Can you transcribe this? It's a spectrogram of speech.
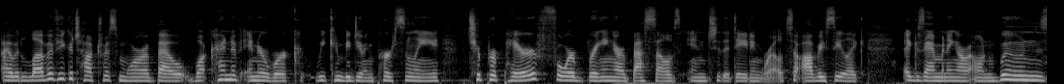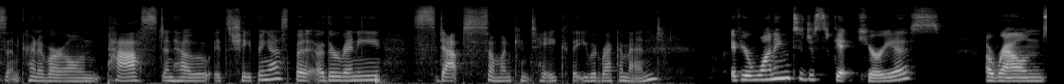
I would love if you could talk to us more about what kind of inner work we can be doing personally to prepare for bringing our best selves into the dating world. So, obviously, like examining our own wounds and kind of our own past and how it's shaping us. But are there any steps someone can take that you would recommend? If you're wanting to just get curious around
